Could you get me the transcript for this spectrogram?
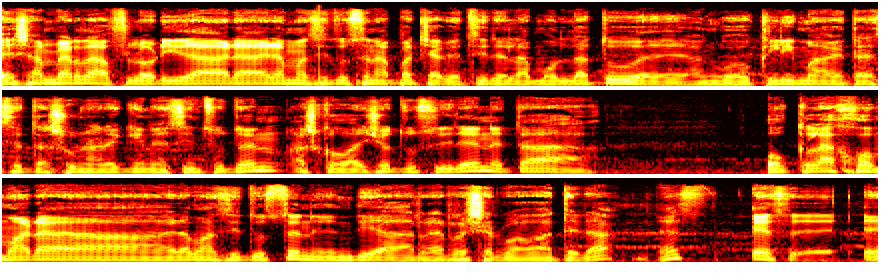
esan behar da, Florida ara eraman zituzen apatxak ez zirela moldatu, e, hango klima eta ezetasunarekin ezin zuten, asko gaixotu ziren, eta Oklahomara eraman zituzten India reserva batera, ez? Ez, e, e,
